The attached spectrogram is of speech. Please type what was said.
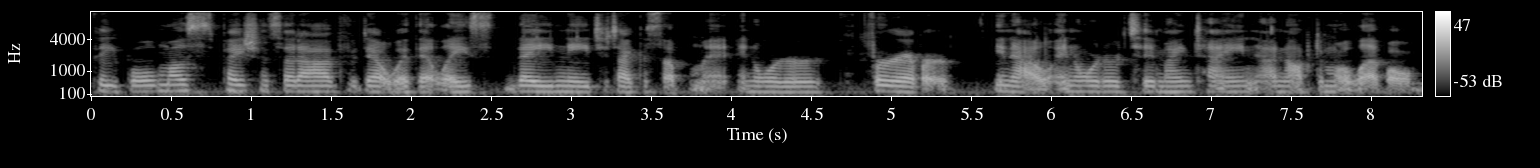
people, most patients that I've dealt with at least, they need to take a supplement in order forever, you know, in order to maintain an optimal level.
